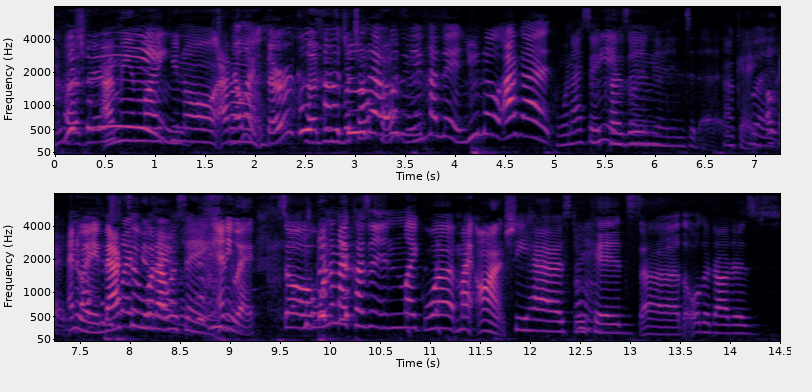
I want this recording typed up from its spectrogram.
cousin. What you cousin. I mean, like you know, I don't like third Who cousins, told but you that cousins. wasn't your cousin? You know, I got. When I say we ain't cousin, get into that. Okay. But- Okay. Anyway, Back back to to, the what I was saying. Anyway, so one of my cousin, like what my aunt, she has 3 Mhm. kids. Uh, the older daughter is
